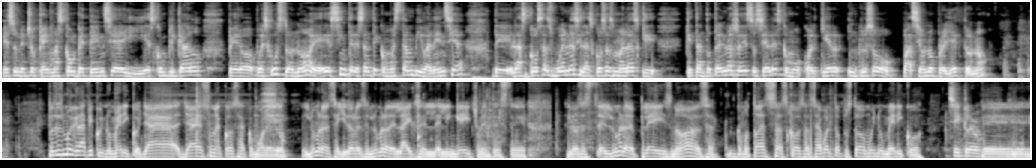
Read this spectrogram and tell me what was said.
es un hecho que hay más competencia y es complicado, pero pues justo, ¿no? Es interesante como esta ambivalencia de las cosas buenas y las cosas malas que, que tanto traen las redes sociales como cualquier incluso pasión o proyecto, ¿no? Pues es muy gráfico y numérico, ya, ya es una cosa como de el número de seguidores, el número de likes, el, engagement, este, los, este, el número de plays, ¿no? O sea, como todas esas cosas, se ha vuelto pues todo muy numérico. Sí, claro. Eh,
